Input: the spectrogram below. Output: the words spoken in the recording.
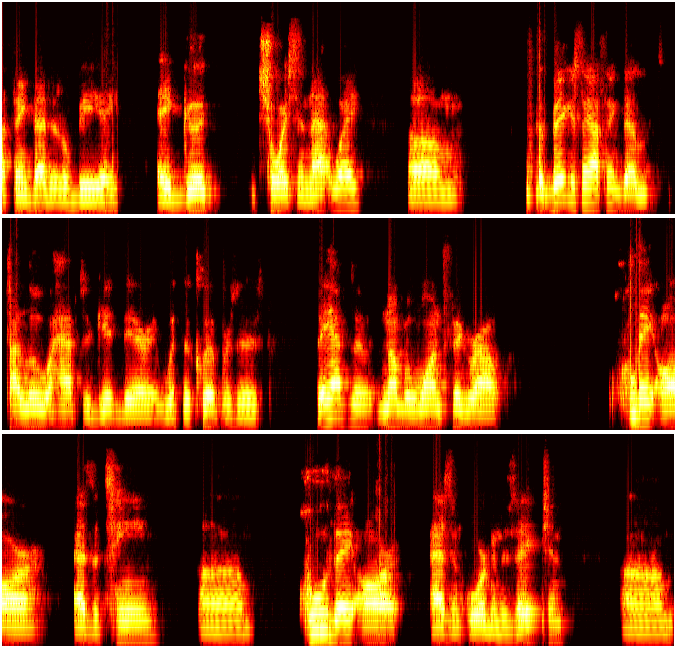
I think that it'll be a, a good choice in that way. Um, the biggest thing I think that Ty Lue will have to get there with the Clippers is – they have to number one figure out who they are as a team, um, who they are as an organization, um,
